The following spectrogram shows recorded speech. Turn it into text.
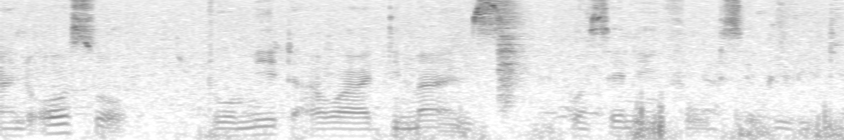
and also to meet our demands concerning food security.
